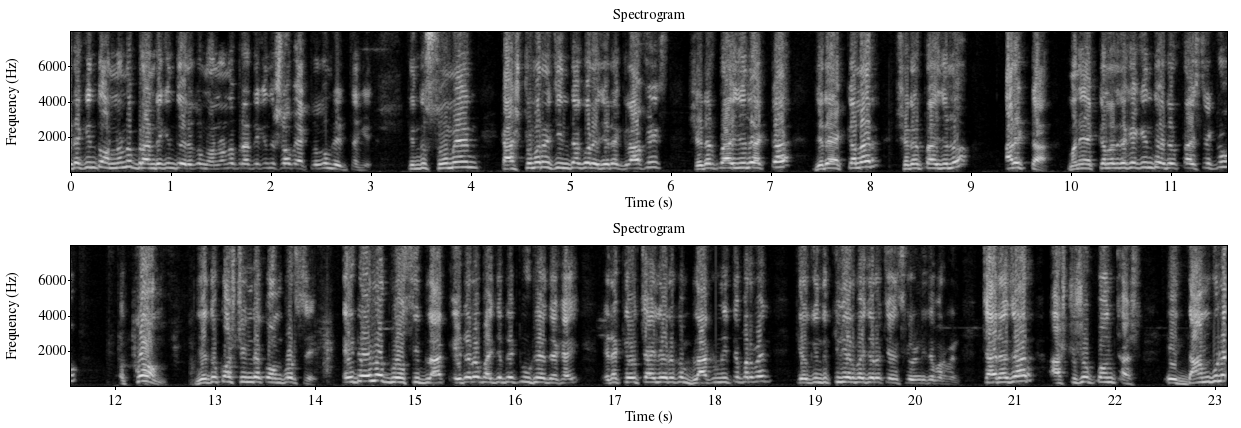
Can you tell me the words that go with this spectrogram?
এটা কিন্তু অন্যান্য ব্র্যান্ডে কিন্তু এরকম, অন্যান্য ব্র্যান্ডে কিন্তু সব একরকম রেট থাকে। কিন্তু সোমেন কাস্টমারের চিন্তা করে, যেটা গ্রাফিক্স সেটার প্রাইস হলো একটা, যেটা এক কালার সেটার প্রাইস হলো আরেকটা। মানে এক কালার দেখে কিন্তু এটার প্রাইসটা একটু কম, যেহেতু কস্টিংটা কম পড়ছে। এটা হলো গ্লোসি ব্ল্যাক এটারও বাজারটা একটু উঠে দেখাই। এটা কেউ চাইলে এরকম ব্ল্যাক নিতে পারবেন, কেউ কিন্তু ক্লিয়ার বাজারও চেঞ্জ করে নিতে পারবেন। চার হাজার আটশোশো পঞ্চাশ। এই দামগুলো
